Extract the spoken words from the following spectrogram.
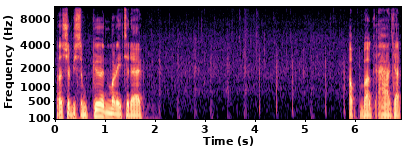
That should be some good money today. Oh, bug. Ah, I got...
